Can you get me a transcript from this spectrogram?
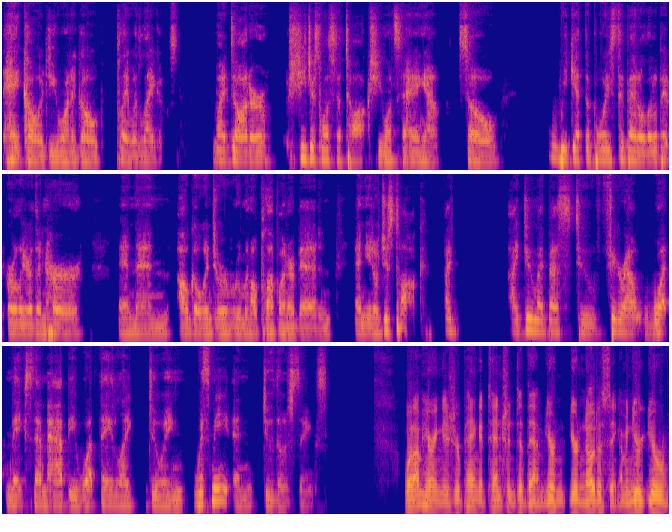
hey, Koa, do you want to go play with Legos? My daughter, she just wants to talk. She wants to hang out. So we get the boys to bed a little bit earlier than her. And then I'll go into her room and I'll plop on her bed and, and, you know, just talk. I, I do my best to figure out what makes them happy, what they like doing with me and do those things what I'm hearing is you're paying attention to them. You're you're noticing. I mean, you're you're.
